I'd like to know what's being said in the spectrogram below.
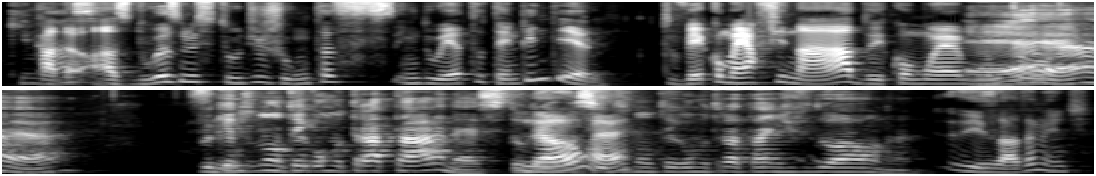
Que cada... massa. As duas no estúdio juntas em dueto o tempo inteiro. Tu vê como é afinado e como é, é muito. É, é, é. Porque Sim. tu não tem como tratar, né? Se tu grava não, assim, é. tu não tem como tratar individual, né? Exatamente.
